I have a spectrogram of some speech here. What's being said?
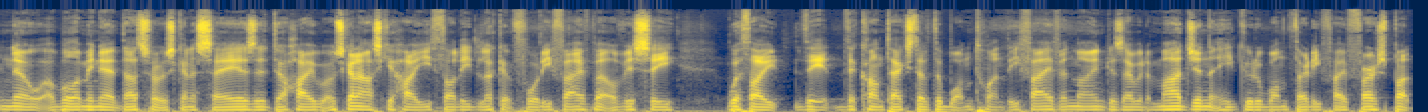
No, uh, well, I mean uh, that's what I was going to say. Is it how I was going to ask you how you thought he'd look at forty-five, but obviously without the the context of the one twenty-five in mind, because I would imagine that he'd go to 135 first. But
